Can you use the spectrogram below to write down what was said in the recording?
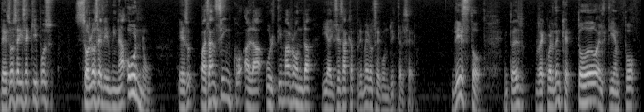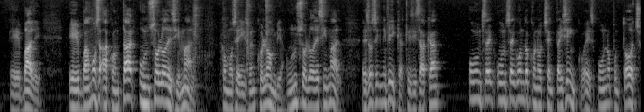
De esos 6 equipos, solo se elimina uno eso, pasan cinco a la última ronda y ahí se saca primero, segundo y tercero. Listo. Entonces recuerden que todo el tiempo eh, vale. Eh, vamos a contar un solo decimal, como se hizo en Colombia, un solo decimal. Eso significa que si sacan un, un segundo con 85 es 1.8.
